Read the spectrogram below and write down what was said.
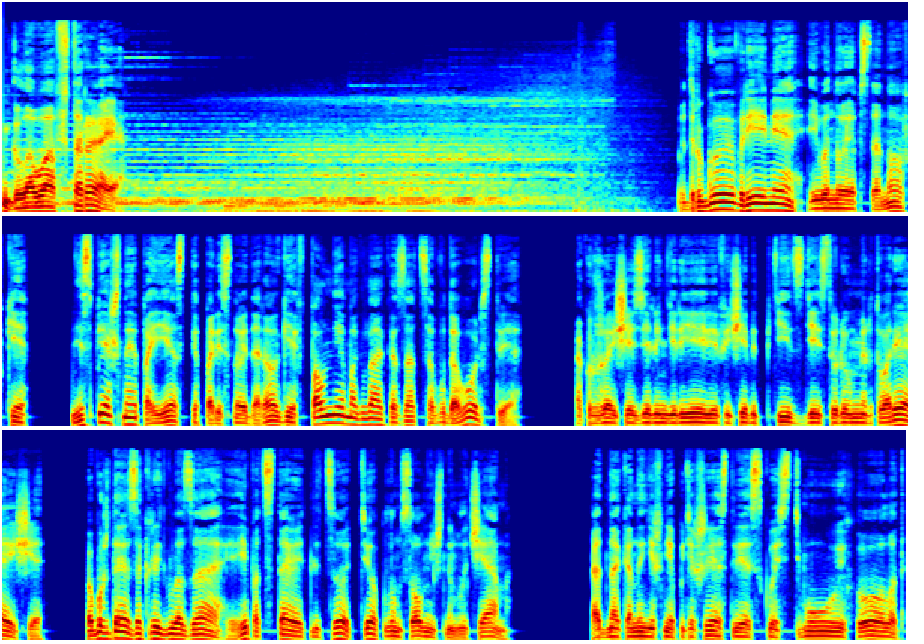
Глава вторая В другое время и в иной обстановке неспешная поездка по лесной дороге вполне могла оказаться в удовольствие. Окружающая зелень деревьев и щебет птиц действовали умиротворяюще, побуждая закрыть глаза и подставить лицо теплым солнечным лучам. Однако нынешнее путешествие сквозь тьму и холод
